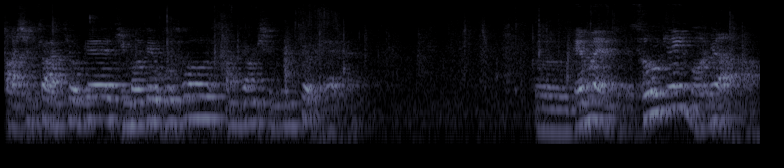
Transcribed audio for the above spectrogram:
44쪽에 디모데후서 3장 16절에 그 메모에 성경이 뭐냐?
